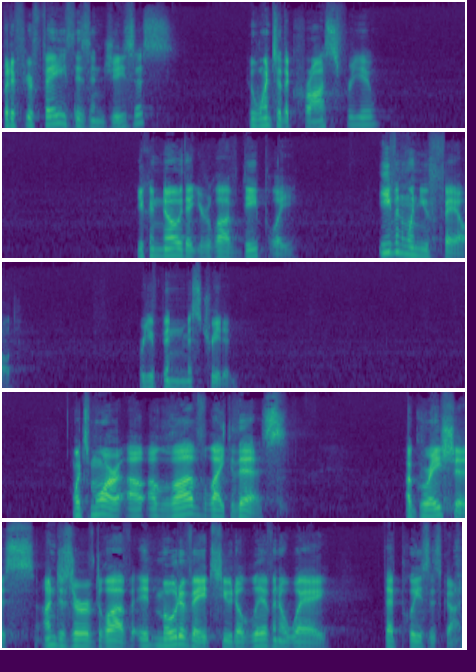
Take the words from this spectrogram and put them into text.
But if your faith is in Jesus, who went to the cross for you, you can know that you're loved deeply, even when you've failed or you've been mistreated. What's more, a, a, love like this, a gracious, undeserved love, it motivates you to live in a way that pleases God,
